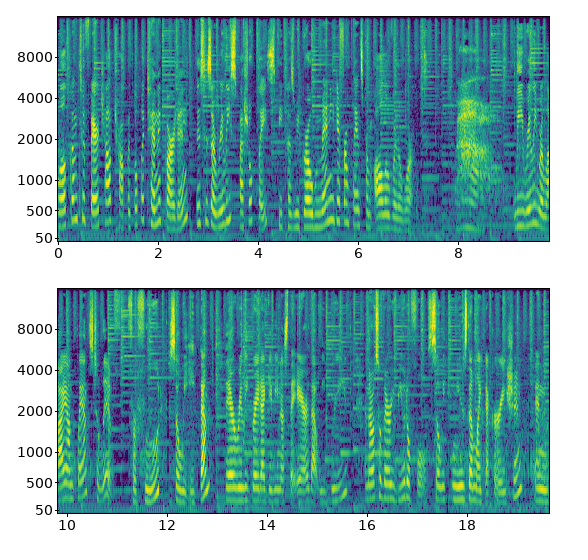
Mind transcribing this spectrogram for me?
Welcome to Fairchild Tropical Botanic Garden. This is a really special place because we grow many different plants from all over the world. Wow. We really rely on plants to live for food, so we eat them. They're really great at giving us the air that we breathe, and they're also very beautiful, so we can use them like decoration and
